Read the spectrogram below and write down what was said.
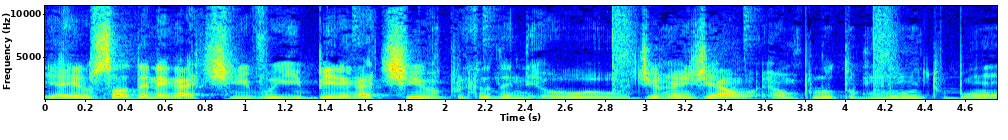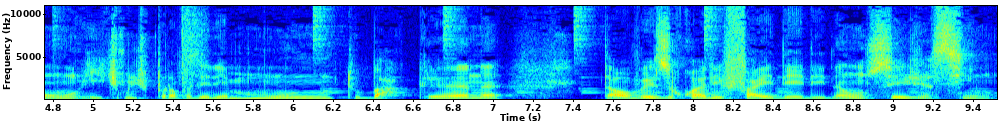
E aí o saldo é negativo e bem negativo, porque o, Dan o Rangel é um piloto muito bom, o ritmo de prova dele é muito bacana. Talvez o qualify dele não seja assim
